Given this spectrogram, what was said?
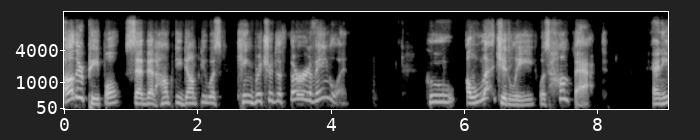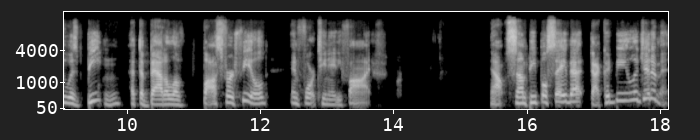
Other people said that Humpty Dumpty was King Richard III of England, who allegedly was humpbacked and he was beaten at the Battle of Bosworth Field in 1485. Now, some people say that that could be legitimate.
